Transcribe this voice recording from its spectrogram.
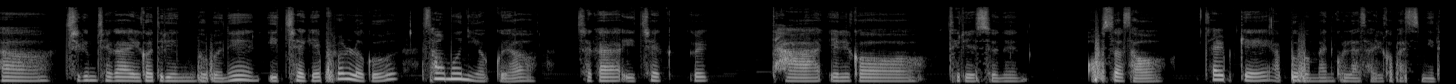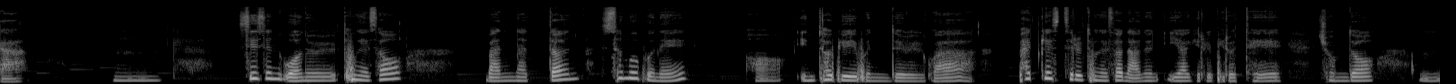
아, 지금 제가 읽어드린 부분은 이 책의 프롤로그 서문이었고요. 제가 이 책을 다 읽어 드릴 수는 없어서 짧게 앞부분만 골라서 읽어봤습니다. 음, 시즌 1을 통해서 만났던 20분의 어, 인터뷰 분들과 팟캐스트를 통해서 나눈 이야기를 비롯해 좀더 음,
